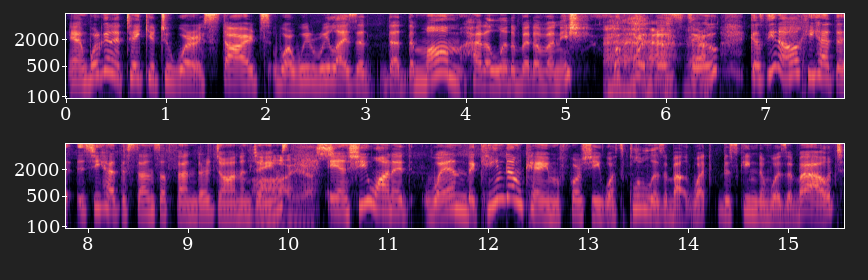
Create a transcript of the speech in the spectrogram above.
yeah. And we're going to take you to where it starts, where we realize that, that the mom had a little bit of an issue with this too. Because, you know, he had the, she had the sons of thunder, John and James. Ah, yes. And she wanted, when the kingdom came, of course, she was clueless about what this kingdom was about.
